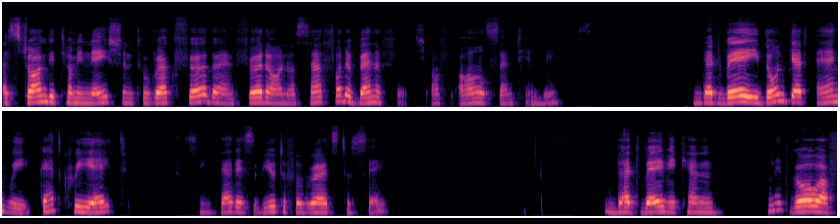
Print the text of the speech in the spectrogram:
a strong determination to work further and further on ourselves for the benefit of all sentient beings. In that way, don't get angry, get creative. I think that is beautiful words to say. That way, we can let go of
